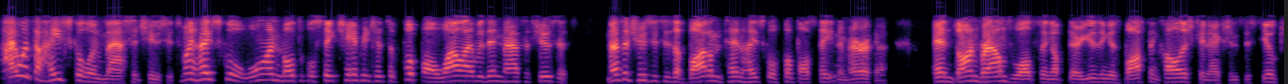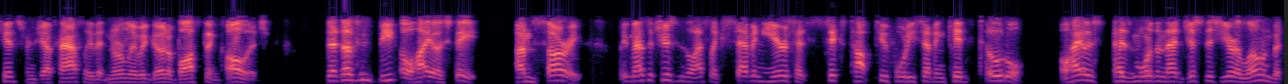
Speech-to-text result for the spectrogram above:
I went to high school in Massachusetts. My high school won multiple state championships of football while I was in Massachusetts. Massachusetts is a bottom 10 high school football state in America. And Don Brown's waltzing up there using his Boston College connections to steal kids from Jeff Hafley that normally would go to Boston College. That doesn't beat Ohio State. I'm sorry. Like Massachusetts in the last like seven years has six top 247 kids total. Ohio has more than that just this year alone, but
